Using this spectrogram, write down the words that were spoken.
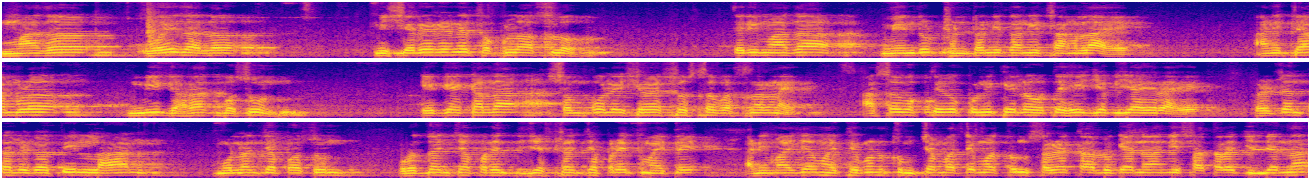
माझं वय झालं मी शरीराने थकलो असलो तरी माझा मेंदू ठणठणीत आणि चांगला आहे. आणि त्यामुळं मी घरात बसून एकेकाला संपवल्याशिवाय स्वस्थ बसणार नाही. असं वक्तव्य कुणी केलं होतं हे जग जाहीर आहे. फलटण तालुक्यातील लहान मुलांच्यापासून वृद्धांच्यापर्यंत ज्येष्ठांच्यापर्यंत माहीत आहे. आणि माझ्या माहितीप्रमाणे तुमच्या माध्यमातून सगळ्या तालुक्यांना आणि सातारा जिल्ह्यांना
